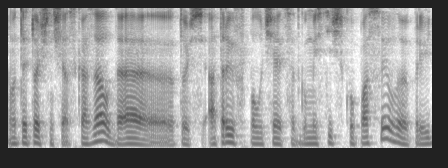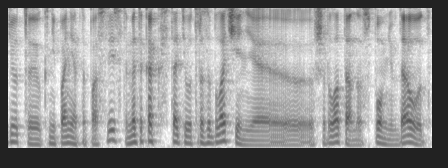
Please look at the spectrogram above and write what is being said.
вот ты точно сейчас сказал, да, то есть отрыв, получается, от гуманистического посыла приведет э, к непонятным последствиям. Это как, кстати, вот разоблачение э, шарлатанов. Вспомним, да, вот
